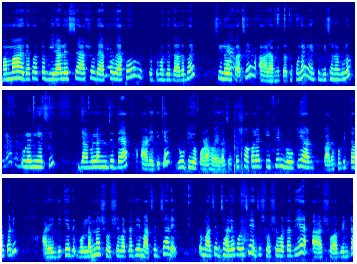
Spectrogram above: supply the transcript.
মাম্মা দেখো একটা বিড়াল এসছে, আসো, দেখো দেখো। তো তোমাদের দাদা ভাই ছিল ওর কাছে, আর আমি ততক্ষণে একটু বিছানাগুলো তুলে নিয়েছি। যার বললাম যে দেখ, আর এদিকে রুটিও করা হয়ে গেছে। তো সকালের টিফিন, রুটি আর বাঁধাকপির তরকারি। আর এইদিকে বললাম না, সর্ষে বাটা দিয়ে মাছের ঝালে। তো মাছের ঝালে করেছি, এই যে সর্ষে বাটা দিয়ে আর সয়াবিনটা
